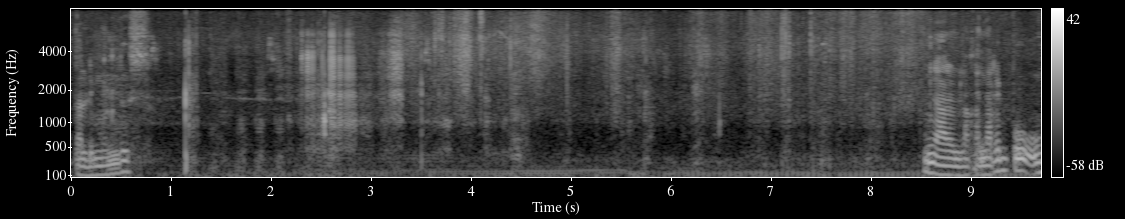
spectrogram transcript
Talimundos. Nalalaki na rin po. Oh.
